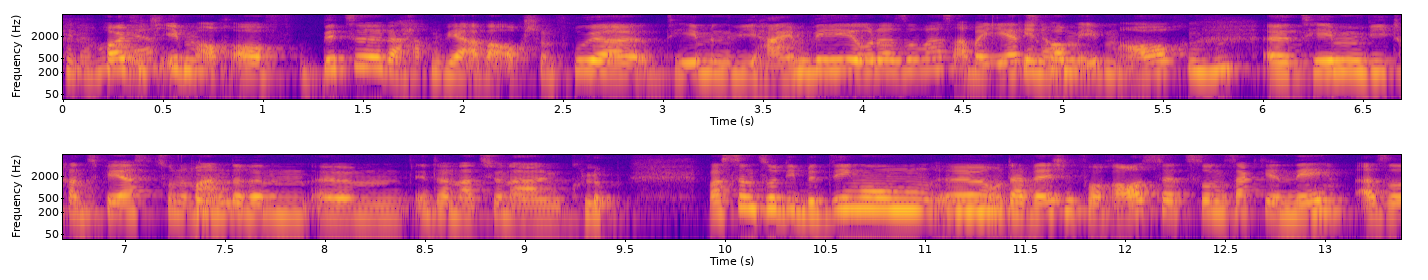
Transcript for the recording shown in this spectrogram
Genau, Häufig ja. eben auch auf Bitte. Da hatten wir aber auch schon früher Themen wie Heimweh oder sowas. Aber jetzt genau. kommen eben auch mhm. äh, Themen wie Transfers zu einem genau. anderen ähm, internationalen Club. Was sind so die Bedingungen, äh, mhm. unter welchen Voraussetzungen sagt ihr, nee, also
